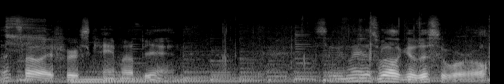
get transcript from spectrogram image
That's how I first came up in. So we might as well give this a whirl.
